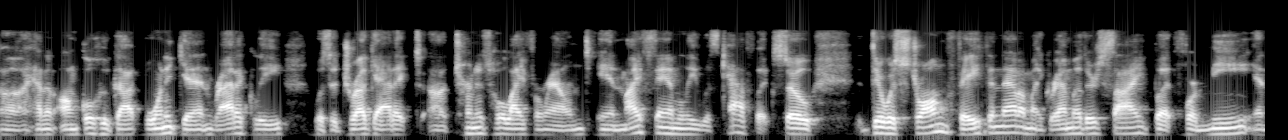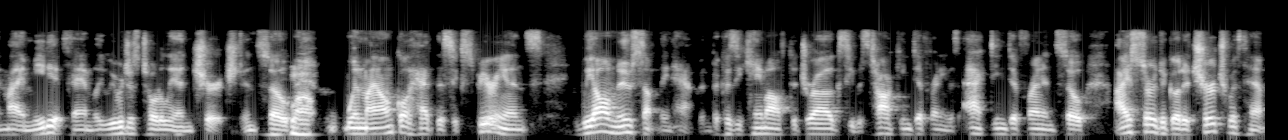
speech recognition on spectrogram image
Uh, I had an uncle who got born again radically, was a drug addict, uh, turned his whole life around, and my family was Catholic. So there was strong faith in that on my grandmother's side. But for me and my immediate family, we were just totally unchurched. And so wow. when my uncle had this experience, we all knew something happened because he came off the drugs. He was talking different. He was acting different. And so I started to go to church with him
